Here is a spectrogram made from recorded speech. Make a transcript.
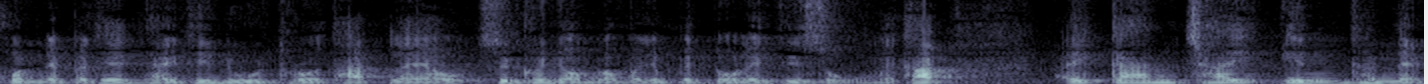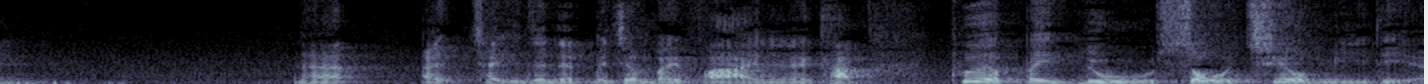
คนในประเทศไทยที่ดูโทรทัศน์แล้ว ซึ่งเขายอมรับว่ายังเป็นตัวเลขที่สูงนะครับ ไอการใช้อินเทอร์เน็ตนะฮะใช้อินเทอร์เน็ตไปเชื่อมไวไฟนี่นะครับ เพื่อไปดูโซเชียลมีเดีย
